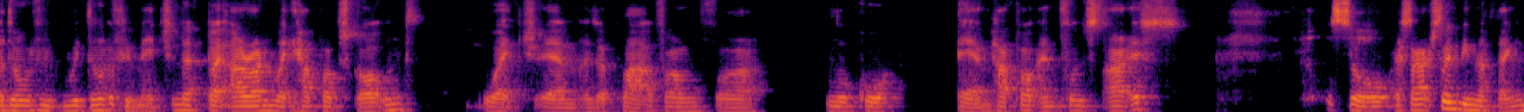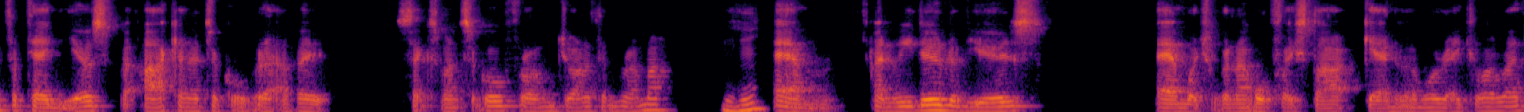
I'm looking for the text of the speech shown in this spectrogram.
I don't know if we, we don't know if we mentioned it, but I run like Hip Hop Scotland, which um, is a platform for local um, hip hop influenced artists. So it's actually been a thing for 10 years, but I kind of took over it about six months ago from Jonathan Rimmer. Mhm. Um, and we do reviews, um, which we're going to hopefully start getting a little more regular with.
